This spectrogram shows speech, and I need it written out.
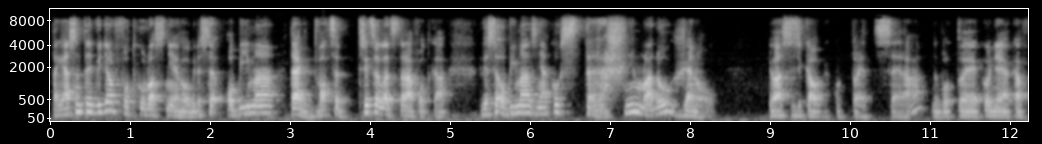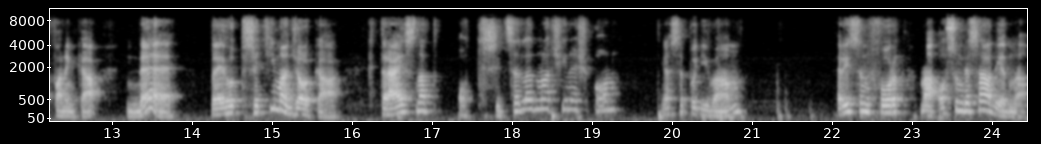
tak já jsem teď viděl fotku vlastně jeho, kde se objímá, tak 20, 30 let stará fotka, kde se objímá s nějakou strašně mladou ženou. Jo, já jsem si říkal, jako to je dcera? Nebo to je jako nějaká faninka? Ne, to je jeho třetí manželka, která je snad o 30 let mladší než on. Já se podívám. Harrison Ford má 81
